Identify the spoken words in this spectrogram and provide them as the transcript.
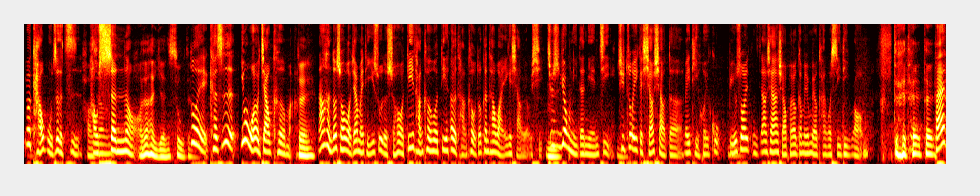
因为考古这个字好深哦，好像很严肃的。对，可是因为我有。教课嘛，对。然后很多时候我教媒体艺术的时候，第一堂课或第二堂课，我都跟他玩一个小游戏，嗯、就是用你的年纪去做一个小小的媒体回顾。比如说，你知道现在小朋友根本就没有看过 CD-ROM。对对对，反正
